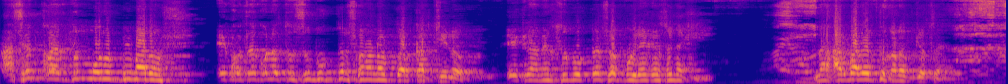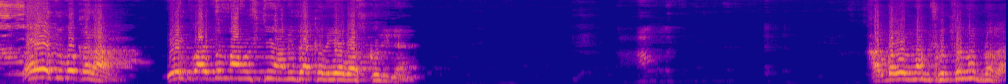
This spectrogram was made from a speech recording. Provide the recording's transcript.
আসেন কয়েকজন মুরব্বী মানুষ। এই কথাগুলো তো যুবকদের শোনানোর দরকার ছিল। এই গ্রামের যুবকরা সব মরে গেছে নাকি? না, হারবালের দোকানত গেছে। এই যুবকেরা, এই কয়েকজন মানুষ নিয়ে আমি দেখারিয়া বাস করি না। হারবালের নাম শুনছেন আপনারা?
